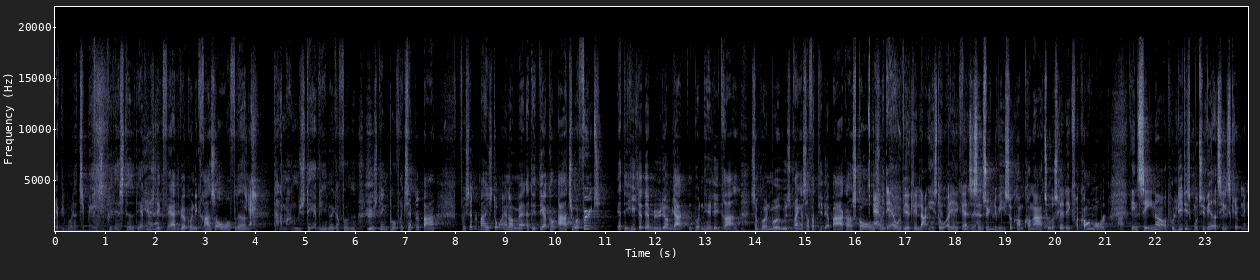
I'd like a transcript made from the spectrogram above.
ja, vi må da tilbage til det der sted der. Vi er slet ikke færdige. Vi har kun de græsse overfladen. Ja. Der er der mange mysterier, vi endnu ikke har fundet løsningen på. For eksempel bare, for eksempel bare historien om, at det er der, kong Arthur er født. Ja, det er hele den der myte om jagten på den hellige gral, som på en måde udspringer sig fra de der bakker og skove. Ja, som, men det er jo virkelig en lang historie, ikke? Altså sandsynligvis så kom kong Arthur slet ikke fra Cornwall. Det er en senere og politisk motiveret tilskrivning.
